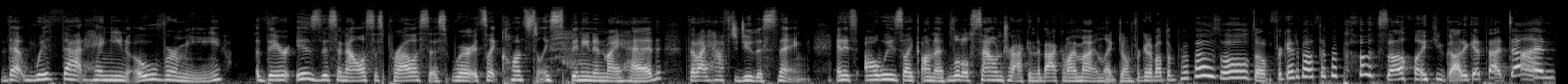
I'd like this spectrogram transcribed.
that with that hanging over me, there is this analysis paralysis where it's like constantly spinning in my head that I have to do this thing. And it's always like on a little soundtrack in the back of my mind, like, don't forget about the proposal. Don't forget about the proposal. Like, you got to get that done.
